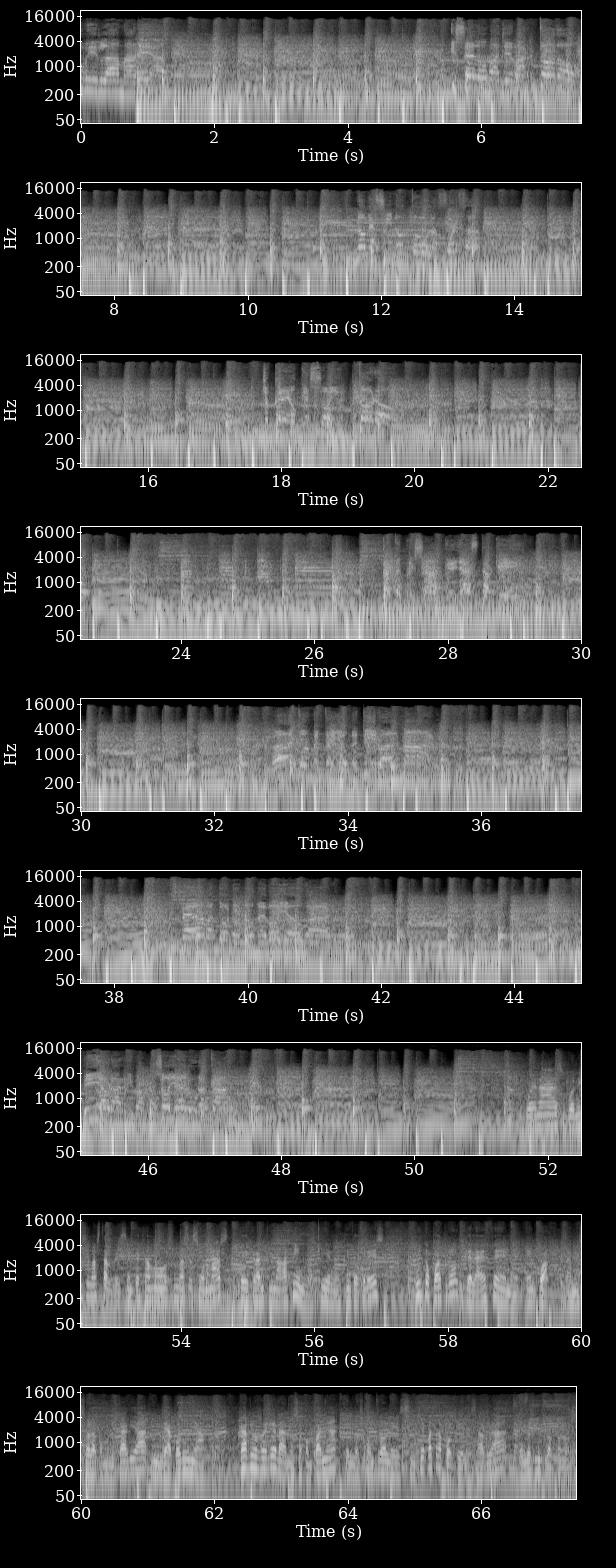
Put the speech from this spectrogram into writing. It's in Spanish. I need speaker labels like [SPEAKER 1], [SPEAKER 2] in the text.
[SPEAKER 1] subir la marea. Y se lo va a llevar todo. No ve así noto la fuerza. Yo creo que soy un toro. Date prisa que ya está aquí.
[SPEAKER 2] Buenísimas tardes. Empezamos una sesión más de Cranky Magazine aquí en el 103.4 de la FM en CUAC, la emisora comunitaria de A Coruña. Carlos Reguera nos acompaña en los controles y Pepa Trapote les habla en los micrófonos.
